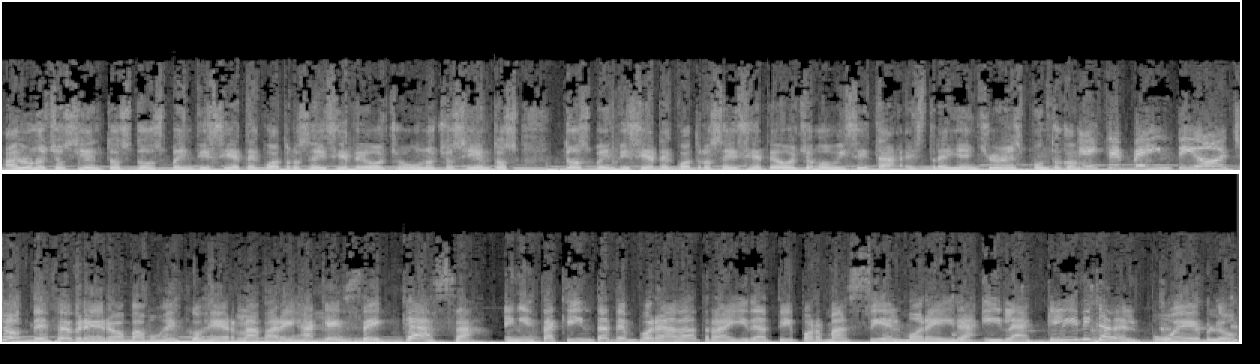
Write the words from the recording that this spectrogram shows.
al 1-800-227-4678. 1-800-227-4678 o visita estrellainsurance.com. Este 28 de febrero vamos a escoger la pareja que se casa en esta quinta temporada traída a ti por Maciel Moreira y la Clínica del Pueblo.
